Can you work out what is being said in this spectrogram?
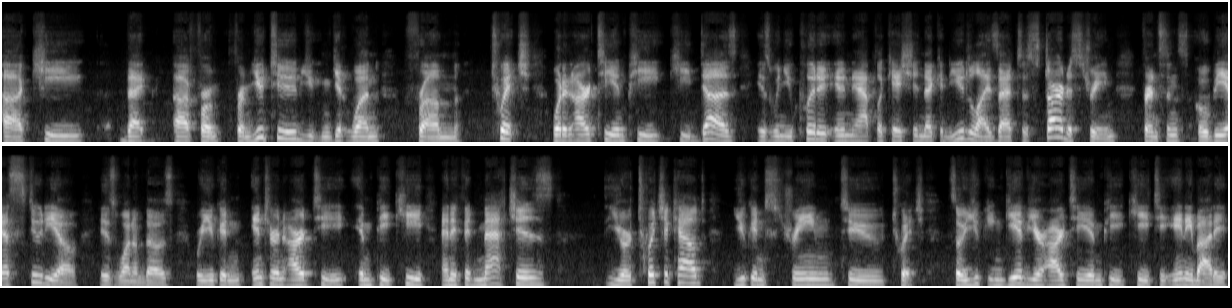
uh, key that uh, from from YouTube. You can get one from Twitch. What an RTMP key does is when you put it in an application that can utilize that to start a stream, for instance, OBS Studio is one of those where you can enter an RTMP key, and if it matches your Twitch account, you can stream to Twitch. So you can give your RTMP key to anybody,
